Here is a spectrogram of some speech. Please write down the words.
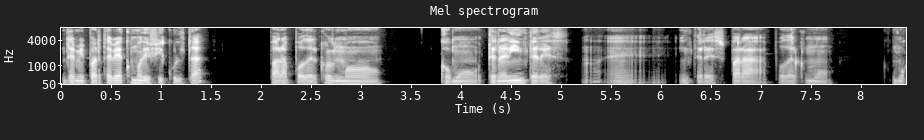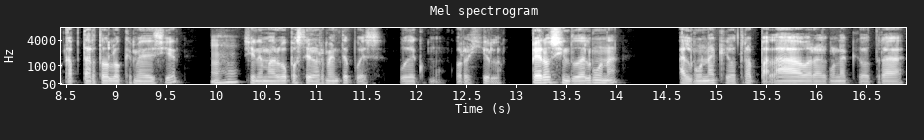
de mi parte había como dificultad para poder como como tener interés, ¿no? Eh, interés para poder como como captar todo lo que me decían. Sin embargo, posteriormente, pues, pude como corregirlo. Pero, sin duda alguna, alguna que otra palabra, alguna que otra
